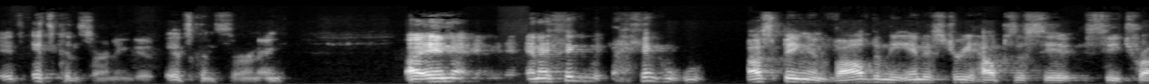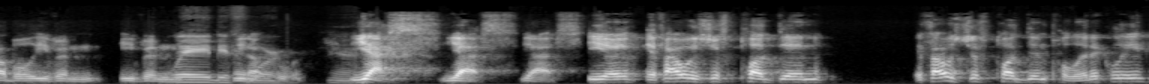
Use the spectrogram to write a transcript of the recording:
It, it's concerning, dude. It's concerning. Uh, and and I think I think us being involved in the industry helps us see, see trouble even even way before. You know, yeah. Yes, yes, yes. Yeah, if I was just plugged in, if I was just plugged in politically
